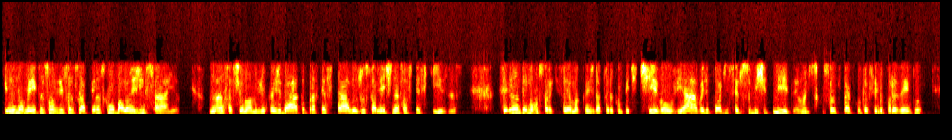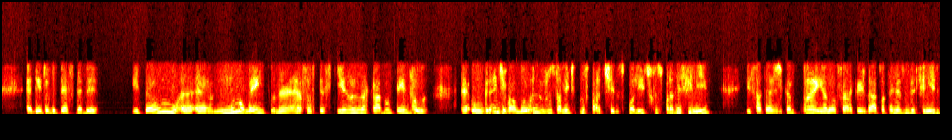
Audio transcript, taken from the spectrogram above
que, no momento, são vistas apenas como balões de ensaio. Lança-se o nome de um candidato para testá-lo justamente nessas pesquisas. Se ele não demonstra que isso é uma candidatura competitiva ou viável, ele pode ser substituído. É uma discussão que está acontecendo, por exemplo, é dentro do PSDB. Então, é, é, no momento, né, essas pesquisas acabam tendo é, um grande valor justamente para os partidos políticos para definir estratégias de campanha, lançar candidatos, até mesmo definir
